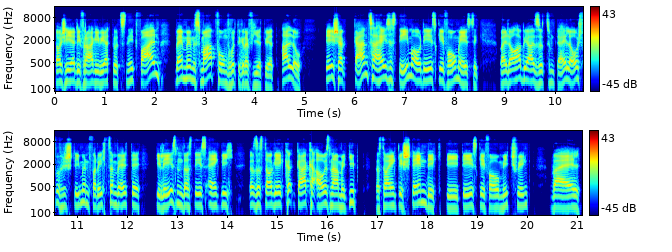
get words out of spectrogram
Da ist eher die Frage, wer tut es nicht. Vor allem, wenn mit dem Smartphone fotografiert wird. Hallo, das ist ein ganz heißes Thema, auch DSGV-mäßig. Weil da habe ich also zum Teil auch schon Stimmen von Rechtsanwälten gelesen, dass das eigentlich, dass es da gar keine Ausnahme gibt, dass da eigentlich ständig die DSGV mitschwingt, weil,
